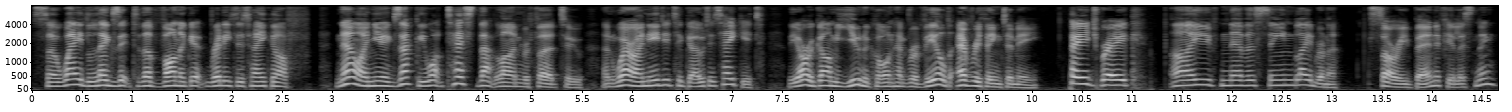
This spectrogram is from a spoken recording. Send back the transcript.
So Wade legs it to the Vonnegut ready to take off. Now I knew exactly what test that line referred to, and where I needed to go to take it. The origami unicorn had revealed everything to me. Page break. I've never seen Blade Runner. Sorry, Ben, if you're listening.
